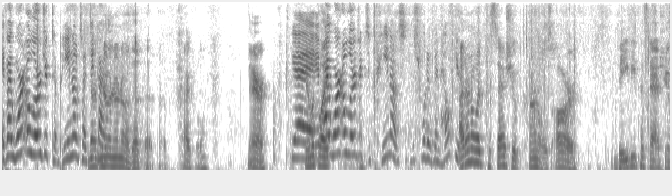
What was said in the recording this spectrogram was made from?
if I weren't allergic to peanuts, I No, think I. no, no, no. That, that, that actual. There. Yeah, look if like- I weren't allergic to peanuts, this would have been healthier. I don't know what pistachio kernels are. Baby pistachio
